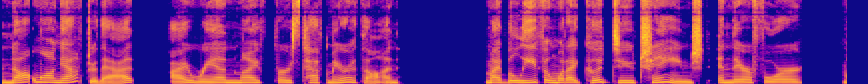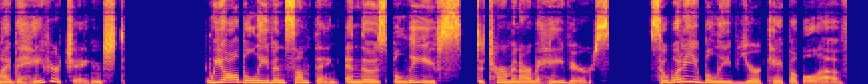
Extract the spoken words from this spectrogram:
not long after that, I ran my first half marathon. My belief in what I could do changed, and therefore my behavior changed. We all believe in something, and those beliefs determine our behaviors. So, what do you believe you're capable of?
